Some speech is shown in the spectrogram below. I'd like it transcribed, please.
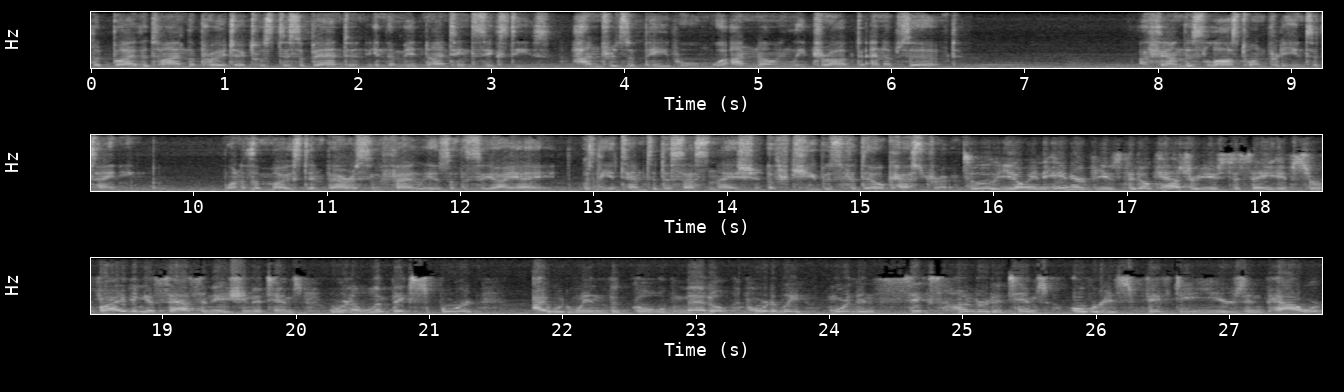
But by the time the project was disabandoned in the mid 1960s, hundreds of people were unknowingly drugged and observed. I found this last one pretty entertaining. One of the most embarrassing failures of the CIA was the attempted assassination of Cuba's Fidel Castro. So, you know, in interviews, Fidel Castro used to say if surviving assassination attempts were an Olympic sport, I would win the gold medal. Reportedly, more than 600 attempts over his 50 years in power.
